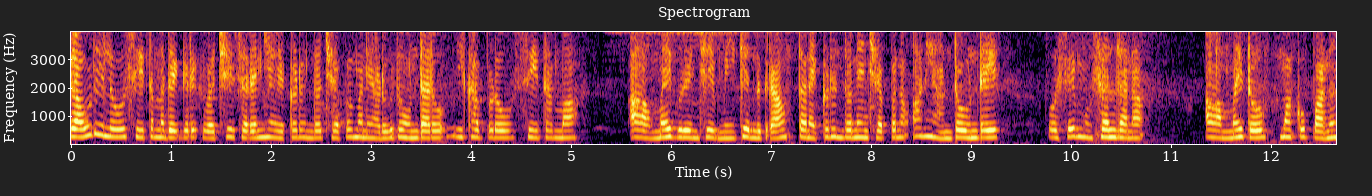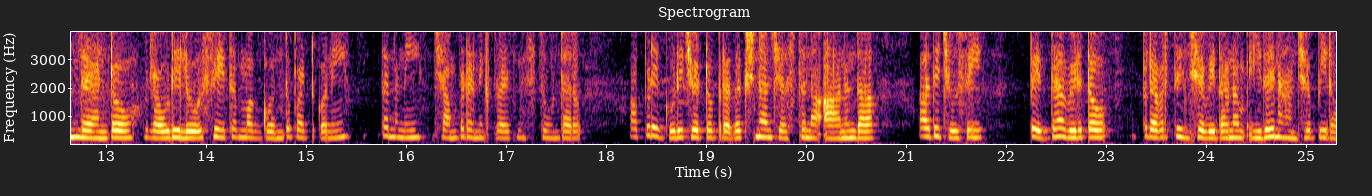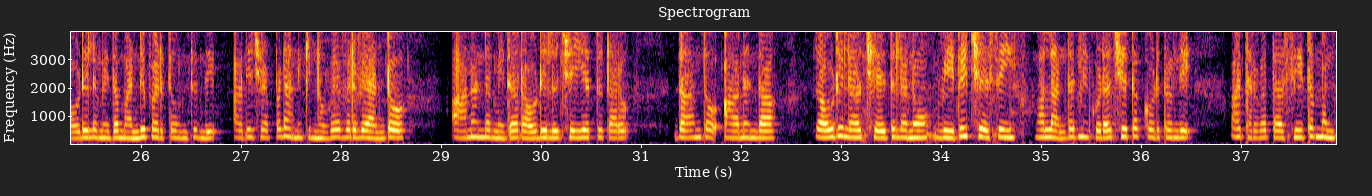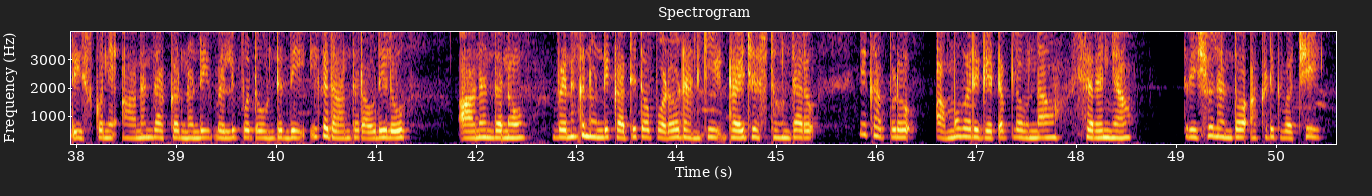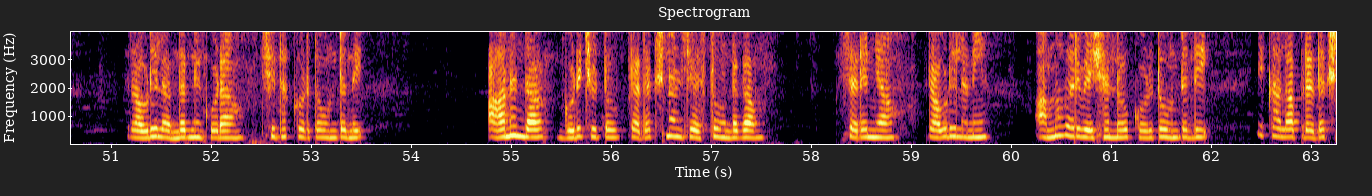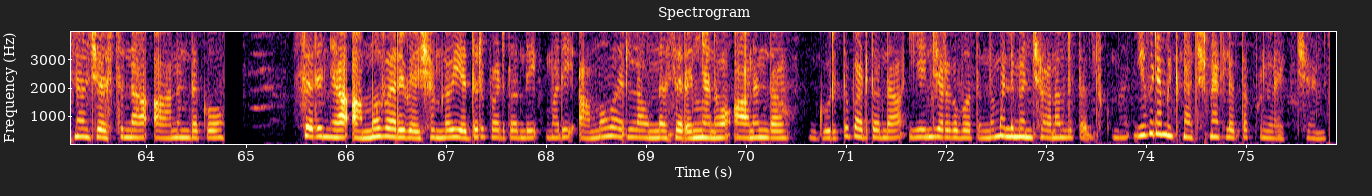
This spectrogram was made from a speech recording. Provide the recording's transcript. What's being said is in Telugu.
రౌడీలు సీతమ్మ దగ్గరికి వచ్చి శరణ్య ఎక్కడుందో చెప్పమని అడుగుతూ ఉంటారు. ఇక అప్పుడు సీతమ్మ ఆ అమ్మాయి గురించి మీకెందుకురా? తను ఎక్కడుందో నేను చెప్పను అని అంటూ ఉంటే వసే ముసల్దన ఆ అమ్మాయితో మాకు పనుంది అంటూ రౌడీలు సీతమ్మ గొంతు పట్టుకొని తనని చంపడానికి ప్రయత్నిస్తూ ఉంటారు. అప్పుడే గుడి చుట్టూ ప్రదక్షిణాలు చేస్తున్న ఆనంద అది చూసి పెద్ద ఆవిడతో ప్రవర్తించే విధానం ఇదేనా అని చెప్పి రౌడీల మీద మండిపడుతూ ఉంటుంది. అది చెప్పడానికి నువ్వెవరివి? అంటూ ఆనంద మీద రౌడీలు చెయ్యెత్తుతారు దాంతో ఆనంద రౌడీల చేతులను విరిచేసి వాళ్ళందరినీ కూడా చేత కొడుతుంది. ఆ తర్వాత సీతమ్మని తీసుకొని ఆనంద అక్కడి నుండి వెళ్ళిపోతూ ఉంటుంది. ఇక దాంతో రౌడీలు ఆనందను వెనుక నుండి కత్తితో పొడవడానికి ట్రై చేస్తూ ఉంటారు. ఇక అప్పుడు అమ్మవారి గెటప్లో ఉన్న శరణ్య త్రిశూలంతో అక్కడికి వచ్చి రౌడీలందరినీ కూడా చితక్కొడుతూ ఉంటుంది. ఆనంద గుడి చుట్టూ ప్రదక్షిణలు చేస్తూ ఉండగా శరణ్య రౌడీలని అమ్మవారి వేషంలో కొడుతూ ఉంటుంది. ఇక అలా ప్రదక్షిణలు చేస్తున్న ఆనందకు శరణ్య అమ్మవారి వేషంలో ఎదురుపడుతుంది. మరి అమ్మవారిలా ఉన్న శరణ్యను ఆనంద గుర్తుపడుతుందా? ఏం జరగబోతుందో మళ్ళీ మన ఛానల్లో తెలుసుకుందాం. ఈ వీడియో మీకు నచ్చినట్లయితే తప్పని లైక్ చేయండి.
